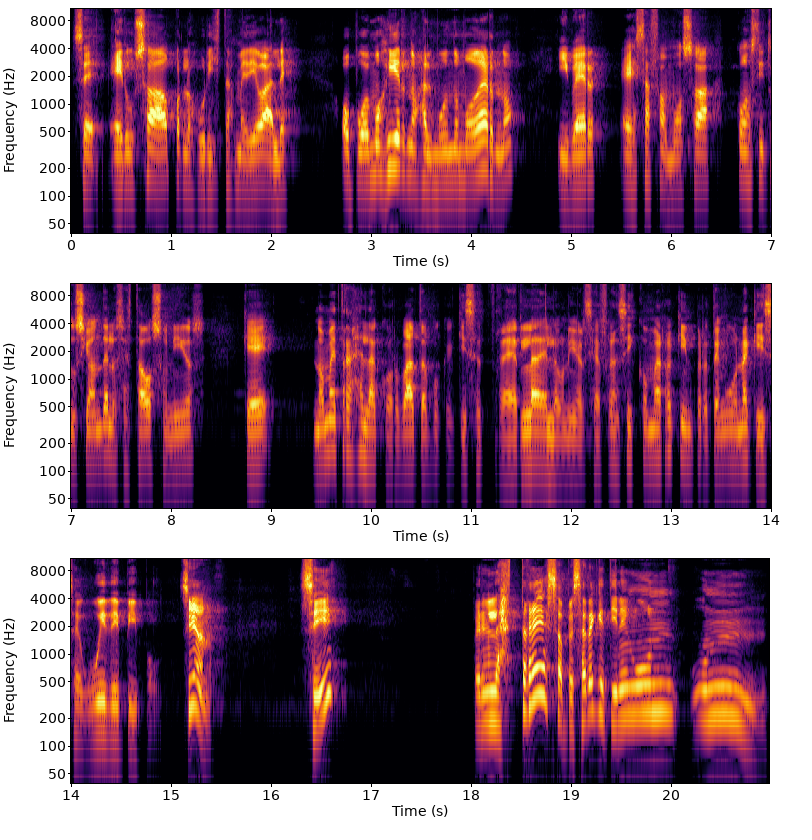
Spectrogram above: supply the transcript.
se era usada por los juristas medievales, o podemos irnos al mundo moderno y ver esa famosa constitución de los Estados Unidos que no me traje la corbata porque quise traerla de la Universidad Francisco Marroquín, pero tengo una que dice We the People. ¿Sí o no? ¿Sí? Pero en las tres, a pesar de que tienen un, un,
